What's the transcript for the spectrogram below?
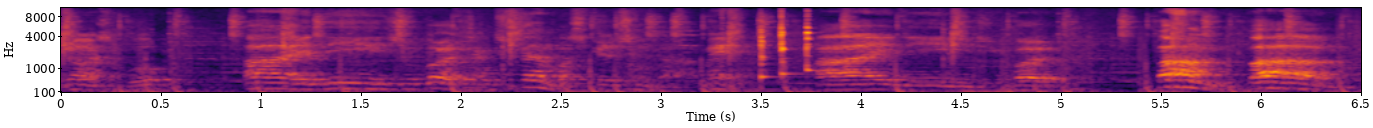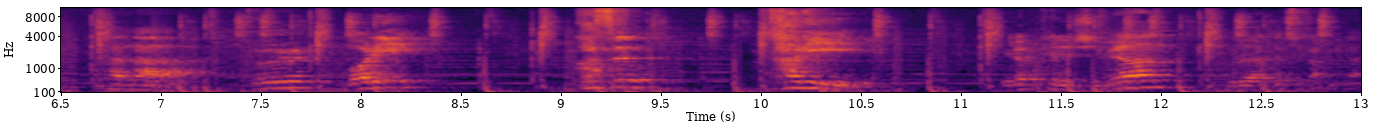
일어나시고 I need you 걸 그냥 최대한 멋있게 해주신 다음에 I need you 걸 빰빰 하나 둘 머리 가슴 다리 이렇게 해주시면 노래가 끝이 납니다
